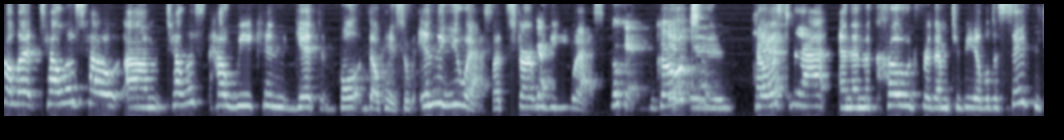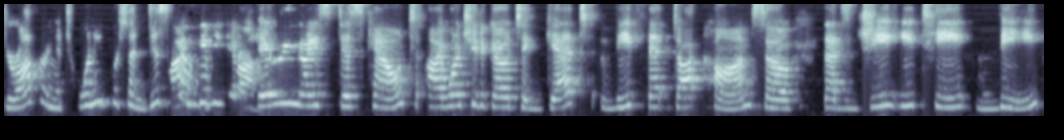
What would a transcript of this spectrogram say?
Colette. Tell us how. Um, tell us how we can get both. Okay, so in the U.S., let's start yeah. with the U.S. Okay, go it to. Tell us that, and then the code for them to be able to save because you're offering a twenty percent discount. I'm giving you a very nice discount. I want you to go to getvfit.com. So that's G E T V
